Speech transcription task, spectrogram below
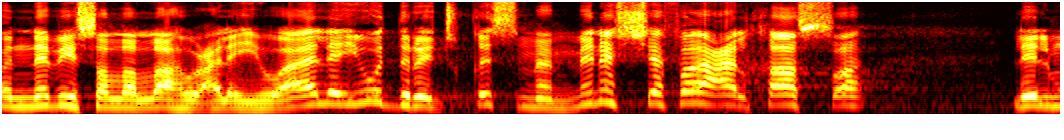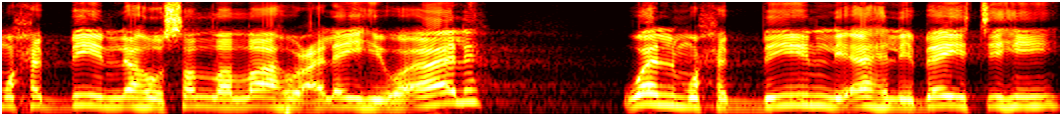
والنبي صلى الله عليه وآله يدرج قسما من الشفاعة الخاصة للمحبين له صلى الله عليه وآله والمحبين لأهل بيته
